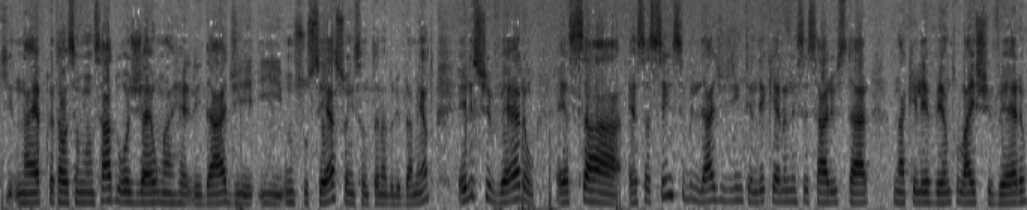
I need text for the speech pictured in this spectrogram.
que na época estava sendo lançado, hoje já é uma realidade e um sucesso em Santana do Livramento. Eles tiveram essa, essa sensibilidade de entender que era necessário estar naquele evento, lá estiveram.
